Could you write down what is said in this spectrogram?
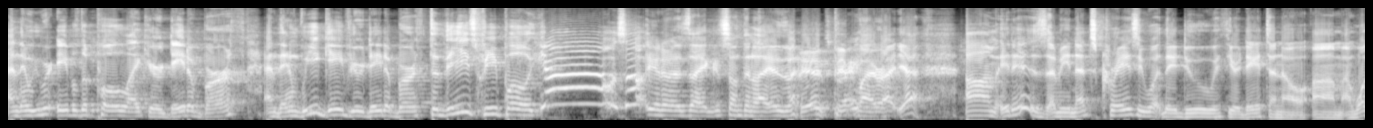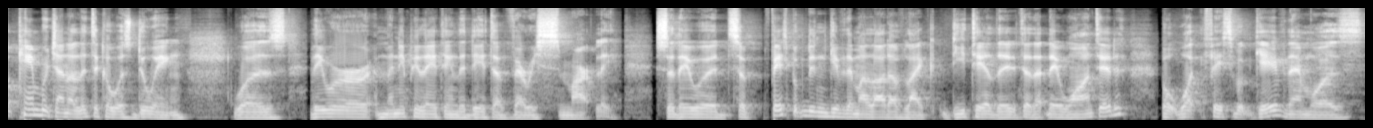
and then we were able to pull like your date of birth, and then we gave your date of birth to these people. Yeah, what's up? You know, it's like something like it's like it's pick my right. Yeah, um, it is. I mean, that's crazy what they do with your data now. Um, and what Cambridge Analytica was doing was they were manipulating the data very smartly. So they would so Facebook didn't give them a lot of like detailed data that they wanted, but what Facebook gave them was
